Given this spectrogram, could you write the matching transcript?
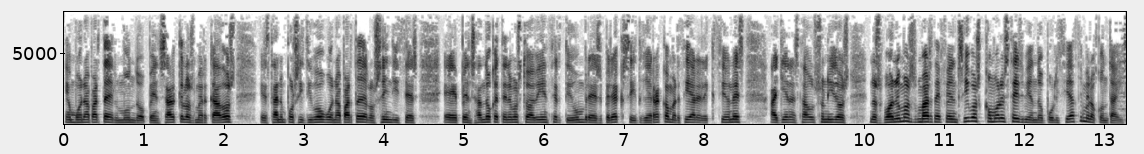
en, buena parte del mundo, pensar que los mercados están en positivo buena parte de los índices, pensando que tenemos todavía incertidumbres, Brexit, guerra comercial, elecciones allí en Estados Unidos. Nos ponemos más defensivos. ¿Cómo lo estáis viendo? Publicidad y me lo contáis.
